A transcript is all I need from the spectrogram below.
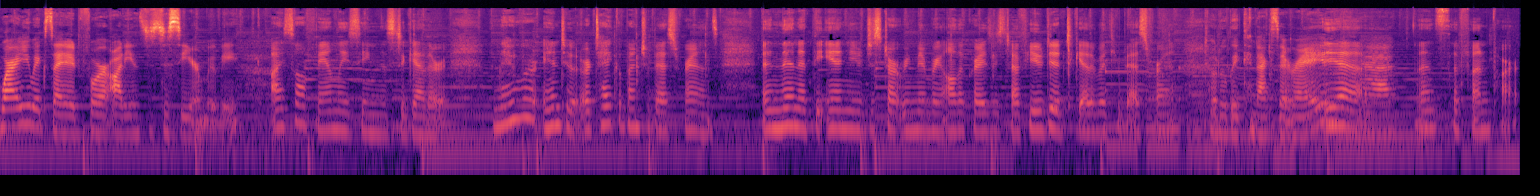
Why are you excited for audiences to see your movie? I saw families seeing this together and they were into it, or take a bunch of best friends. And then at the end, you just start remembering all the crazy stuff you did together with your best friend. Totally connects it, right? Yeah. yeah. That's the fun part.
